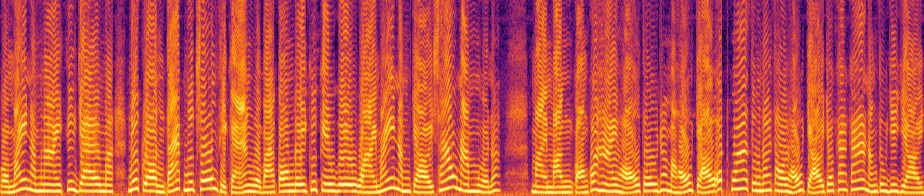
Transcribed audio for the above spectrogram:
rồi mấy năm nay cứ ra mà nước lên tát nước xuống thì cạn, rồi bà con đi cứ kêu kêu hoài mấy năm trời 6 năm rồi đó. Mày mần còn có hai hộ tôi đó mà hỗ trợ ít quá, tôi nói thôi hỗ trợ cho khá khá, nặng tôi di dời,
